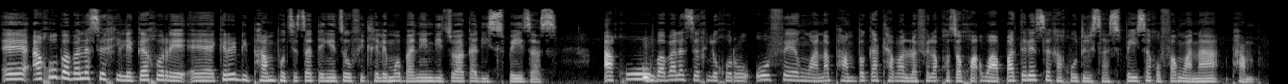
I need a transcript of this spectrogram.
Eh a go babalesegile ka gore eh ke re diphampo tse tsa teng tse o fitlhele mo baneng di tswa ka di-spacers a go babalesegile gore o fe ngwana phampo ka tlhamallo fela kgotsa wa pateletsega go dirisa spacer go fa ngwana phampo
